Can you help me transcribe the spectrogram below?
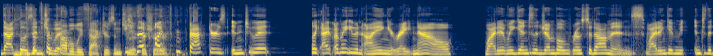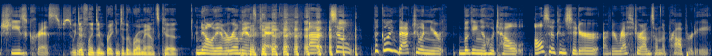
that goes that, into that it. probably factors into it for sure. factors into it. Like I, I'm even eyeing it right now. Why didn't we get into the jumbo roasted almonds? Why didn't we get me into the cheese crisps? we definitely didn't break into the romance kit. No, they have a romance kit. Uh, so, but going back to when you're booking a hotel, also consider are there restaurants on the property?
